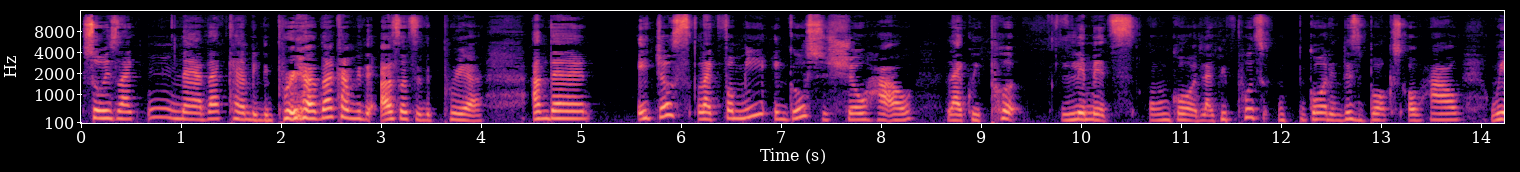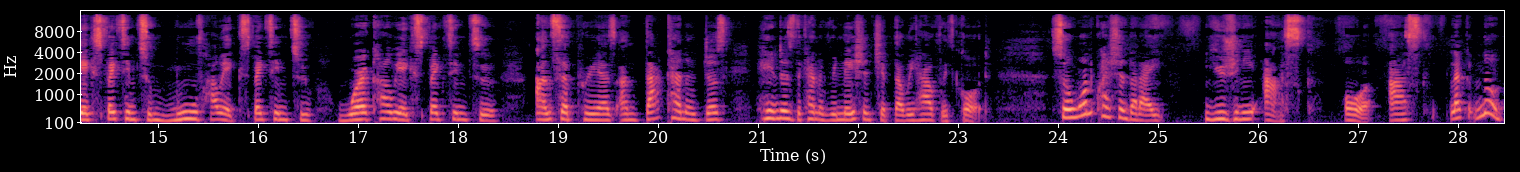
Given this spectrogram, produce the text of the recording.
So it's like mm, nah that can't be the prayer. That can't be the answer to the prayer. And then it just like for me it goes to show how like we put limits on God. Like we put God in this box of how we expect Him to move, how we expect Him to work, how we expect Him to answer prayers, and that kind of just hinders the kind of relationship that we have with God. So one question that I usually ask or ask like no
